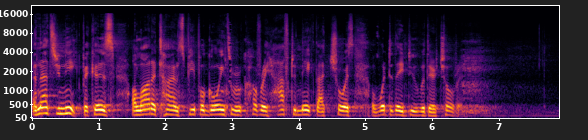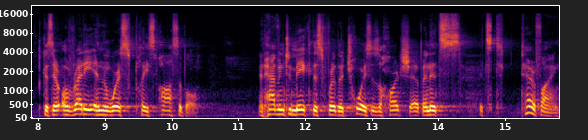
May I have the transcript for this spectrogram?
And that's unique because a lot of times people going through recovery have to make that choice of what do they do with their children. Because they're already in the worst place possible. And having to make this further choice is a hardship, and it's, it's terrifying.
